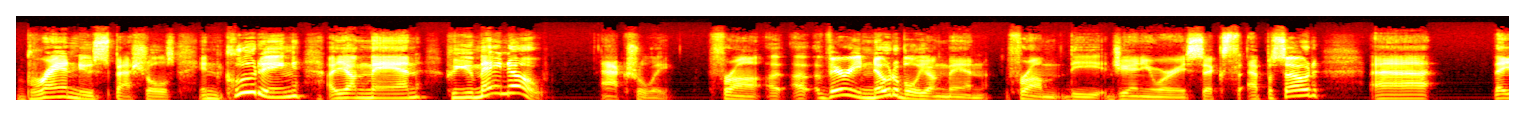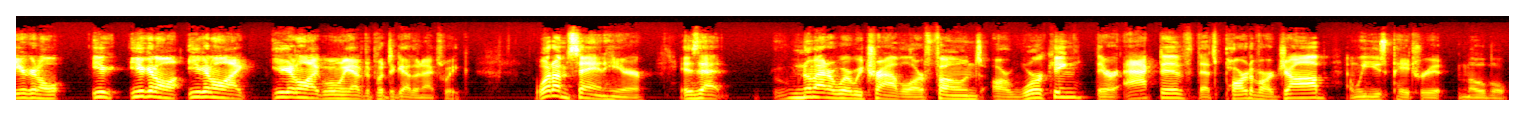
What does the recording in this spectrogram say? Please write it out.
brand new specials, including a young man who you may know, actually from a, a, very notable young man from the January 6th episode uh, that you're gonna you're, you're gonna you're gonna like you're gonna like when we have to put together next week. What I'm saying here is that no matter where we travel, our phones are working, they're active. That's part of our job, and we use Patriot Mobile.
